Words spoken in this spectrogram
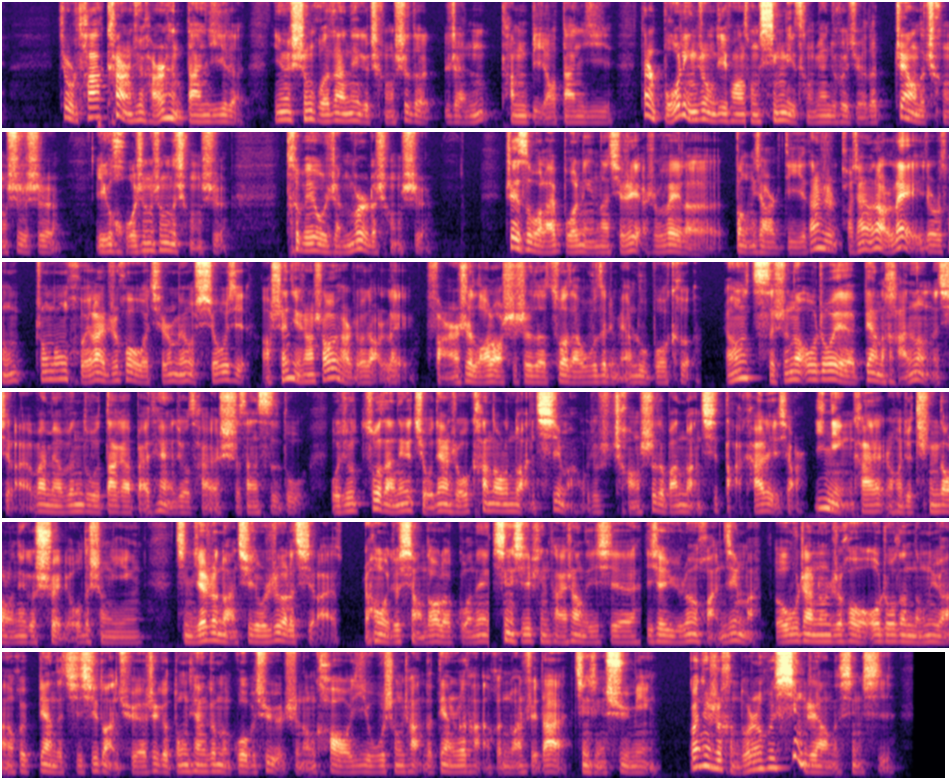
就是它看上去还是很单一的，因为生活在那个城市的人他们比较单一。但是柏林这种地方从心理层面就会觉得这样的城市是。一个活生生的城市，特别有人味儿的城市。这次我来柏林呢，其实也是为了蹦一下迪，但是好像有点累。就是从中东回来之后，我其实没有休息啊，身体上稍微还是有点累，反而是老老实实的坐在屋子里面录播课。然后此时呢，欧洲也变得寒冷了起来，外面温度大概白天也就才十三四度。我就坐在那个酒店时候看到了暖气嘛，我就是尝试的把暖气打开了一下，一拧开，然后就听到了那个水流的声音。紧接着暖气就热了起来，然后我就想到了国内信息平台上的一些一些舆论环境嘛。俄乌战争之后，欧洲的能源会变得极其短缺，这个冬天根本过不去，只能靠义乌生产的电热毯和暖水袋进行续命。关键是很多人会信这样的信息。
